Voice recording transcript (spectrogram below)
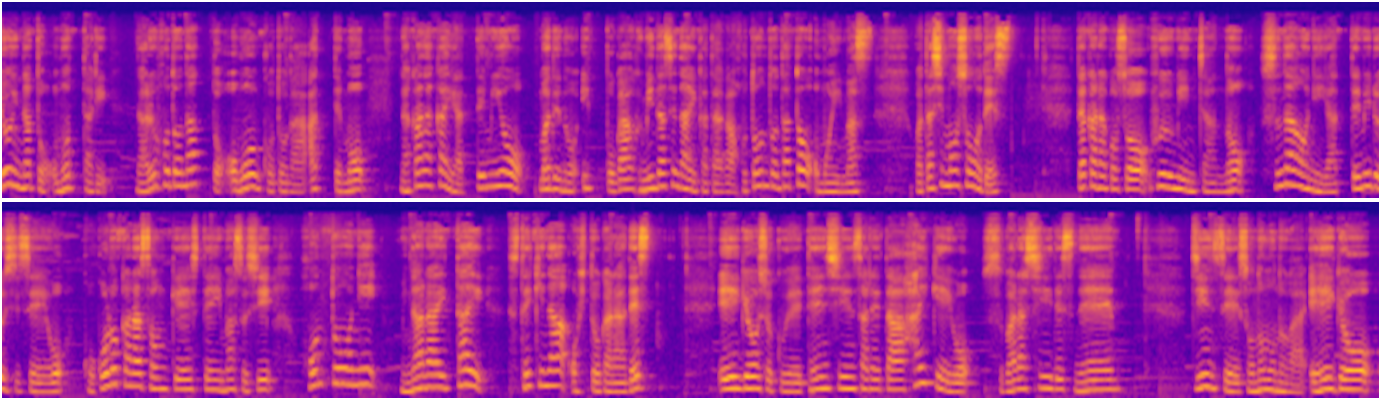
良いなと思ったりなるほどなと思うことがあってもなかなかやってみようまでの一歩が踏み出せない方がほとんどだと思います。私もそうです。だからこそふーみんちゃんの素直にやってみる姿勢を心から尊敬していますし本当に見習いたい素敵なお人柄です。営業職へ転身された背景を素晴らしいですね。人生そのものが営業。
